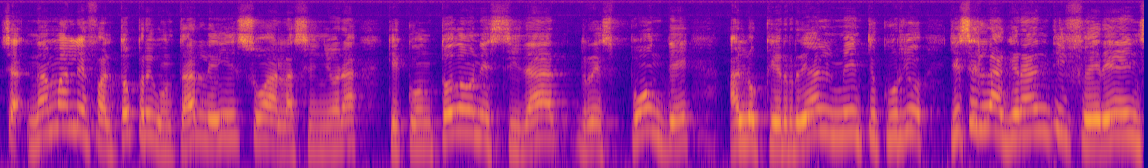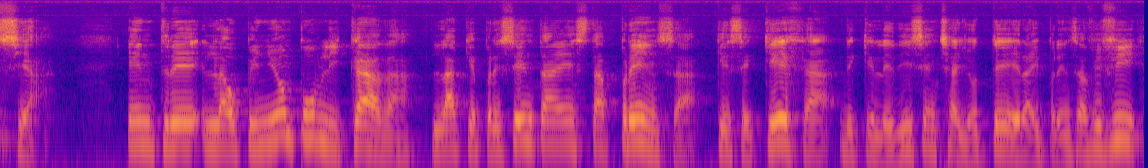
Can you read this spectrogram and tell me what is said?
O sea, nada más le faltó preguntarle eso a la señora que con toda honestidad responde a lo que realmente ocurrió. Esa es la gran diferencia entre la opinión publicada, la que presenta esta prensa que se queja de que le dicen chayotera y prensa fifí,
